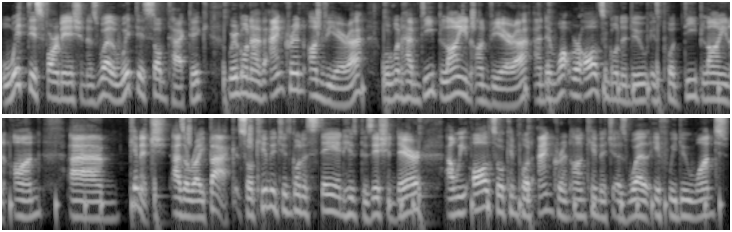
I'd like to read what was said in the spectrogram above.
with this formation as well, with this sub tactic, we're going to have anchoring on Vieira, we're going to have deep line on Vieira, and then what we're also going to do is put deep line on um, Kimmich as a right back. So Kimmich is going to stay in his position there, and we also can put anchoring on Kimmich as well if we do want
